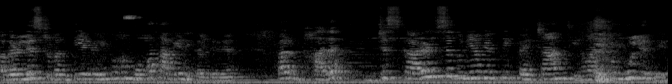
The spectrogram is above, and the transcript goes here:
अगर लिस्ट बनती है कहीं तो हम बहुत आगे निकल गए हैं। पर भारत, जिस कारण से दुनिया में अपनी पहचान थी, हमारे जो मूल्य थे,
